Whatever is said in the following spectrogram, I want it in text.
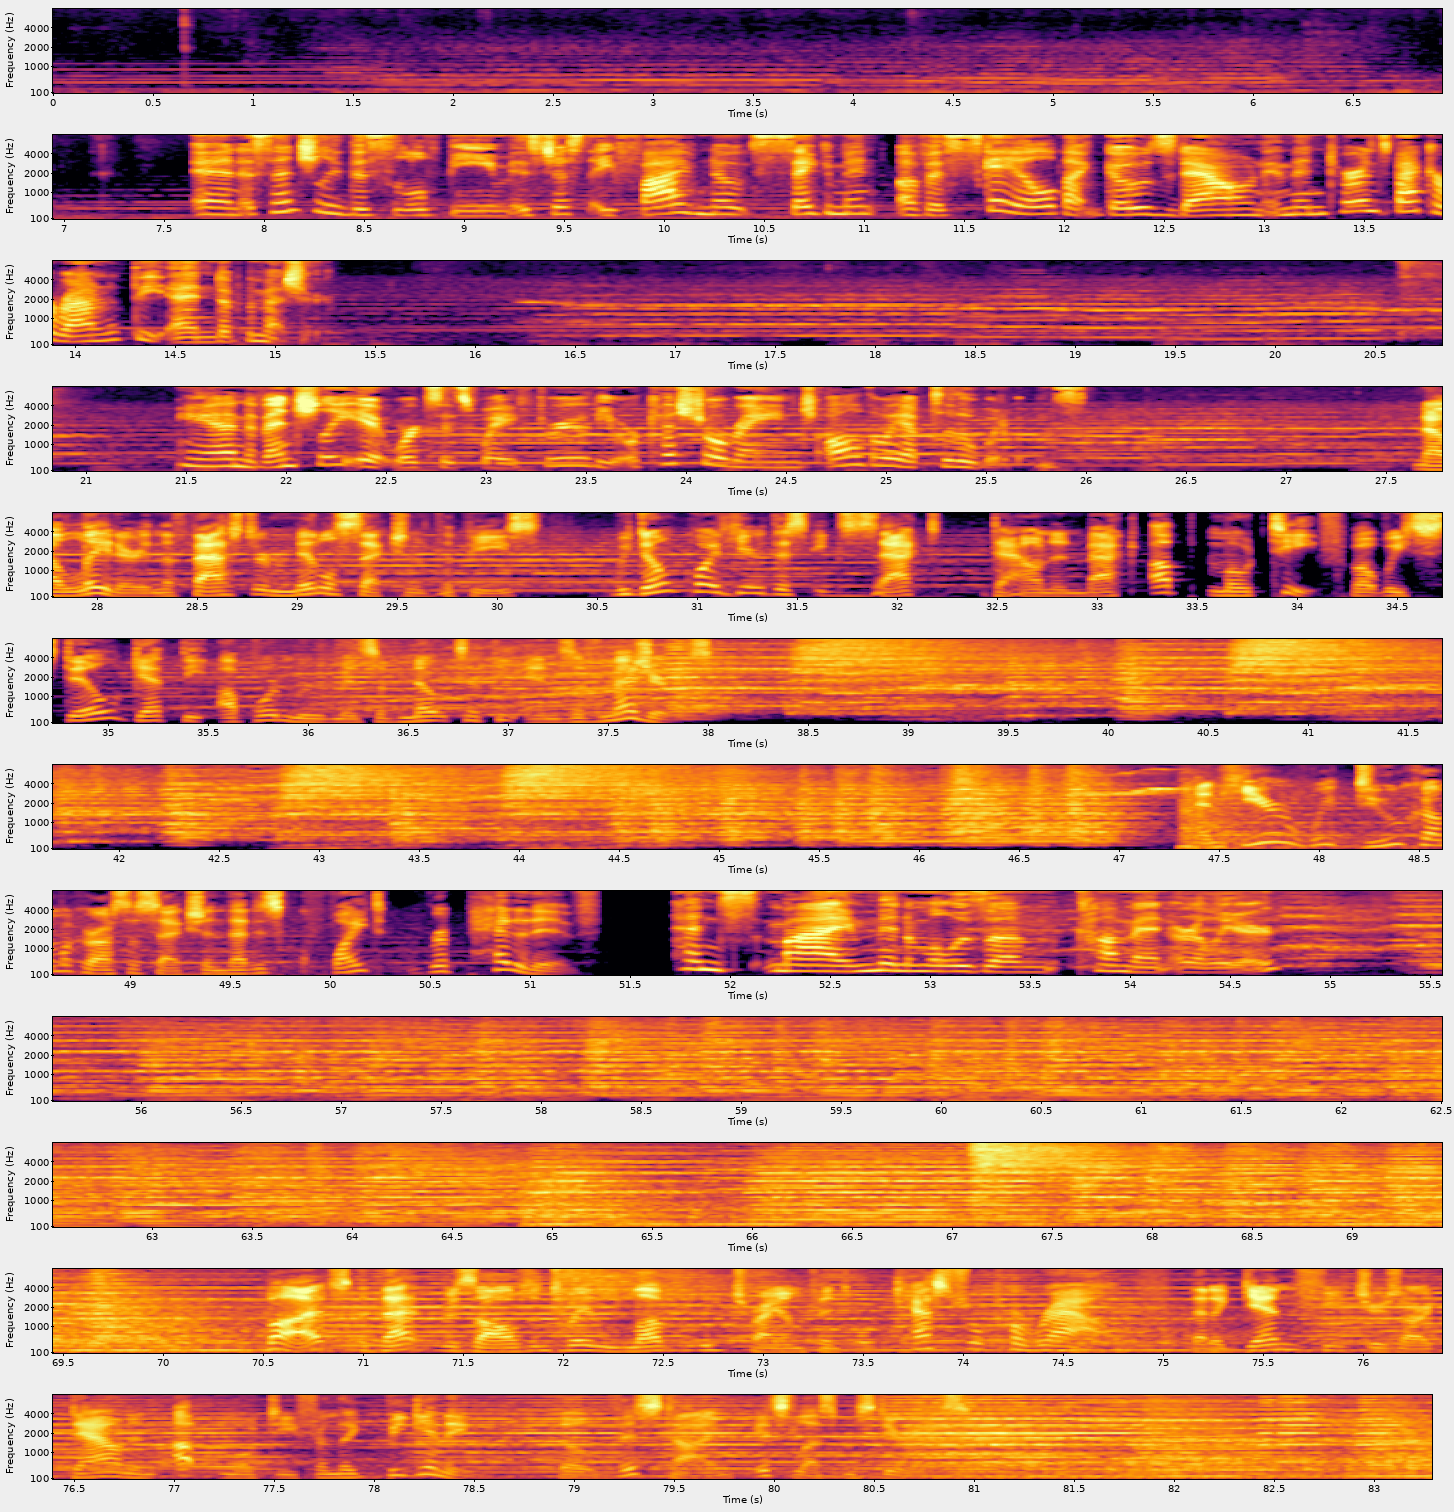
And essentially, this little theme is just a five note segment of a scale that goes down and then turns back around at the end of the measure. And eventually, it works its way through the orchestral range all the way up to the woodwinds. Now, later in the faster middle section of the piece, we don't quite hear this exact down and back up motif, but we still get the upward movements of notes at the ends of measures. And here we do come across a section that is quite repetitive. Hence my minimalism comment earlier. But that resolves into a lovely triumphant orchestral chorale that again features our down and up motif from the beginning, though this time it's less mysterious.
